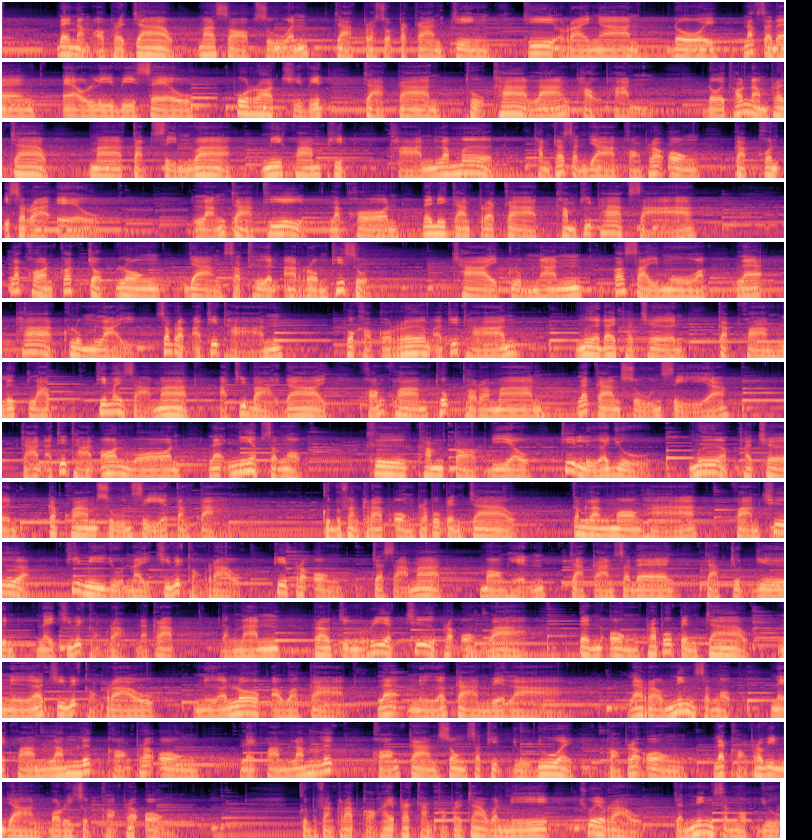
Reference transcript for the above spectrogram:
ได้นำเอาพระเจ้ามาสอบสวนจากประสบการณ์จริงที่รายงานโดยนักแสดง แอลลีวีเซล ผู้รอดชีวิตจากการถูกฆ่าล้างเผ่าพันธุ์ โดยเขานำพระเจ้ามาตัดสินว่ามีความผิดฐานละเมิด พันธสัญญาของพระองค์กับคนอิสราเอล หลังจากที่ละครได้มีการประกาศคำพิพากษา ละครก็จบลงอย่างสะเทือนอารมณ์ที่สุด ชายกลุ่มนั้น ก็ใส่หมวกและผ้าคลุมไหล่สำหรับอธิษฐาน พวกเขาก็เริ่มอธิษฐาน เมื่อได้เผชิญกับความลึกลับที่ไม่สามารถอธิบายได้ของความทุกข์ทรมานและการสูญเสีย การอธิษฐานอ้อนวอนและเงียบสงบ คือคำตอบเดียวที่เหลืออยู่ เมื่อเผชิญกับความสูญเสียต่างๆ คุณผู้ฟังครับองค์พระผู้เป็นเจ้ากำลังมองหาความเชื่อที่มีอยู่ในชีวิตของเรา ที่พระองค์จะสามารถมองเห็นจากการแสดงจากจุดยืนในชีวิตของเรานะครับ ดังนั้นเราจึงเรียกชื่อพระองค์ว่า เป็นองค์พระผู้เป็นเจ้า เหนือชีวิตของเรา เหนือโลกอวกาศ และเหนือการเวลา และเรานิ่งสงบ ในความล้ำลึกของพระองค์ ในความล้ำลึกของการทรงสถิตอยู่ด้วยของพระองค์ และของพระวิญญาณบริสุทธิ์ของพระองค์ คุณผู้ฟังครับขอให้พระคำของพระเจ้าวันนี้ ช่วยเราจะนิ่งสงบอยู่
